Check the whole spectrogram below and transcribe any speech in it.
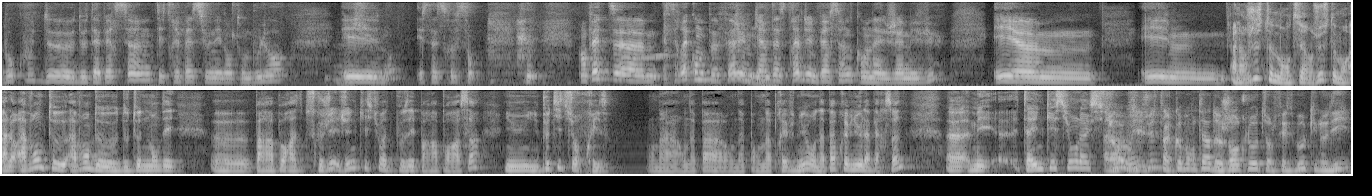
beaucoup de, de ta personne, tu es très passionné dans ton boulot et, et ça se ressent. en fait, euh, c'est vrai qu'on peut faire une carte astrale d'une personne qu'on n'a jamais vue. Et, euh, et euh, Alors justement, tiens, justement, alors avant, de te- avant de, de te demander euh, par rapport à... Parce que j'ai une question à te poser par rapport à ça, une, une petite surprise. On a, on n'a pas, on a on a prévenu, on n'a pas prévenu la personne. Euh, mais tu as une question là si tu Alors, veux, j'ai oui juste un commentaire de Jean-Claude sur le Facebook qui nous dit,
